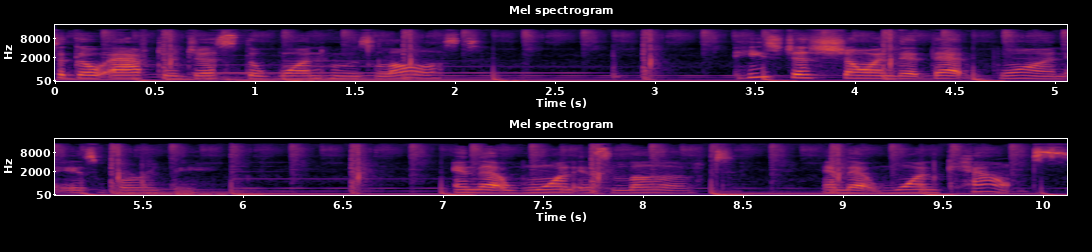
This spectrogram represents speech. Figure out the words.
to go after just the one who's lost. He's just showing that that one is worthy and that one is loved and that one counts.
